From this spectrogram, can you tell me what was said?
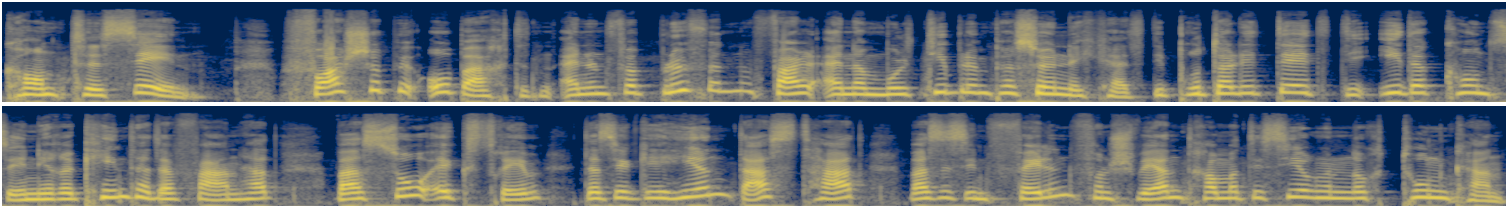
konnte sehen. Forscher beobachteten einen verblüffenden Fall einer multiplen Persönlichkeit. Die Brutalität, die Ida Kunze in ihrer Kindheit erfahren hat, war so extrem, dass ihr Gehirn das tat, was es in Fällen von schweren Traumatisierungen noch tun kann.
